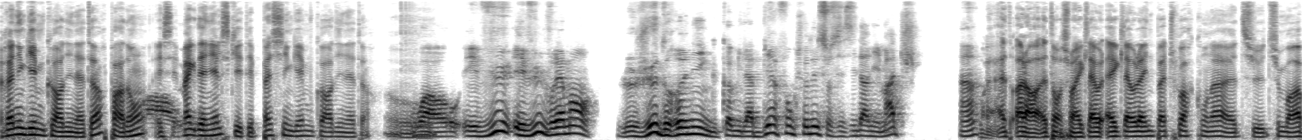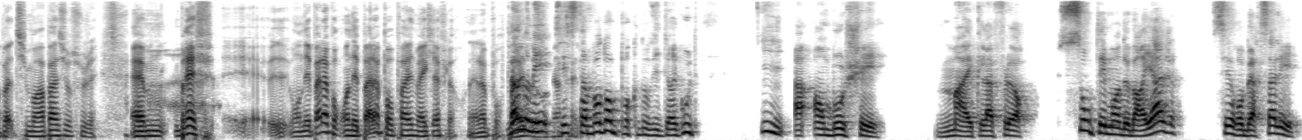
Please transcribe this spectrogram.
running game coordinator, pardon, et c'est McDaniels qui était passing game coordinator. Waouh Et vu et vu vraiment le jeu de running, comme il a bien fonctionné sur ces six derniers matchs. Hein alors attention, avec la, avec la line patchwork qu'on a, tu, tu m'auras pas, tu pas sur ce sujet. Euh, ah. Bref, euh, on n'est pas là pour, on pas là pour parler de Mike Lafleur. On est là pour parler. Non, non, mais c'est important pour que nos auditeurs écoutent. Qui a embauché Mike Lafleur, son témoin de mariage, c'est Robert Salé.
